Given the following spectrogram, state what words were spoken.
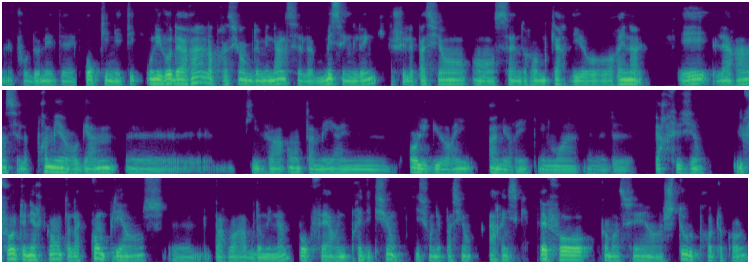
il faut donner des prokinétiques. Au niveau des reins, la pression abdominale, c'est le missing link chez les patients en syndrome cardio-rénal. Et les reins, c'est le premier organe euh, qui va entamer une oligurie, anurie et moins de perfusion il faut tenir compte de la compliance euh, du paroi abdominal pour faire une prédiction qui sont des patients à risque. Il faut commencer un stool protocole.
